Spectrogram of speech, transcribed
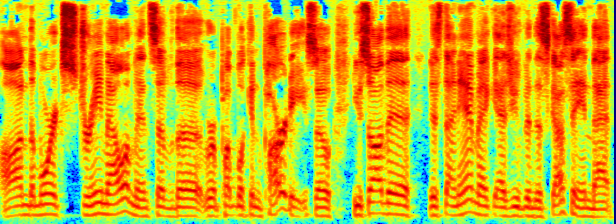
on the more extreme elements of the Republican Party. So you saw the this dynamic as you've been discussing that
